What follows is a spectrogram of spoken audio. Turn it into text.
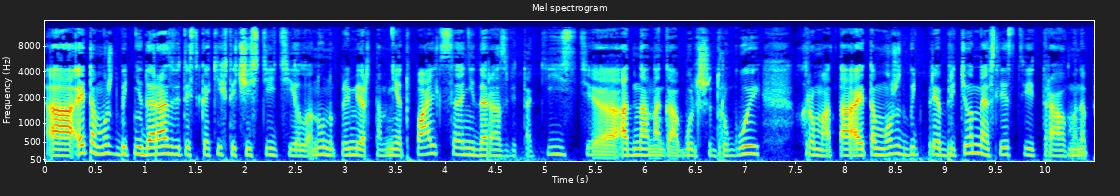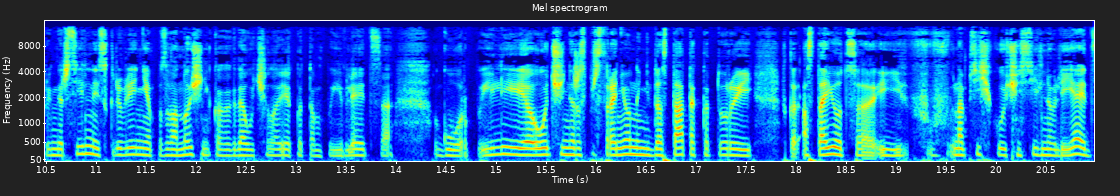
А, это может быть недоразвитость каких-то частей тела, ну, например, там нет пальца, недоразвита кисть, э, одна нога больше другой, хромота. Это может быть приобретенное вследствие травмы, например, сильное искривление позвоночника, когда у человека там появляется горб, или очень распространенный недостаток, который остается и на психику очень сильно влияет,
